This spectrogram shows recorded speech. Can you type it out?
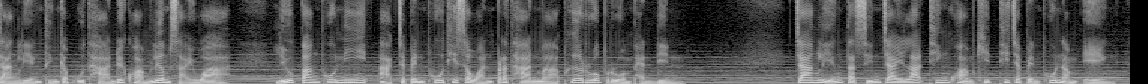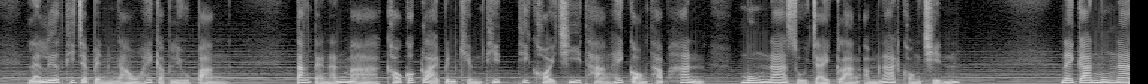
จางเหลียงถึงกับอุทานด้วยความเลื่อมใสว่า หลิวปังผู้นี้อาจจะเป็นผู้ที่สวรรค์ประทานมาเพื่อรวบรวมแผ่นดิน จางเหลียงตัดสินใจละทิ้งความคิดที่จะเป็นผู้นำเอง และเลือกที่จะเป็นเงาให้กับหลิวปัง ตั้งแต่นั้นมาเขาก็กลายเป็นเข็มทิศที่คอยชี้ทางให้กองทัพฮั่นมุ่งหน้าสู่ใจกลางอำนาจของฉิน ในการมุ่งหน้า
